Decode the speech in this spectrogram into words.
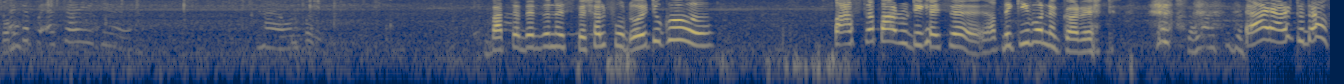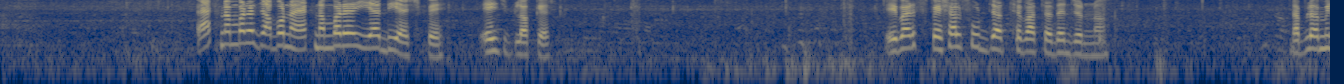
যে হ্যাঁ বাচ্চাদের জন্য স্পেশাল ফুড ওইটুকু? পাঁচটা পাউরুটি খাইছে। আপনি কি মনে করেন? আর একটু দাও। এক নম্বরে যাব না, এক নম্বরে ইয়া দিয়ে আসবে এইচ ব্লকের এবার স্পেশাল ফুড যাচ্ছে বাচ্চাদের জন্য। ডাবলু আমি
